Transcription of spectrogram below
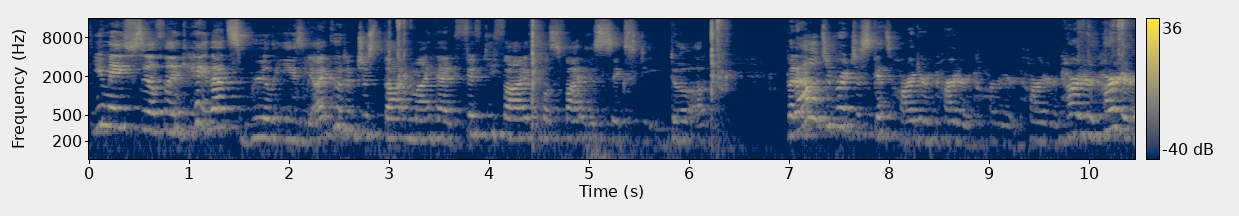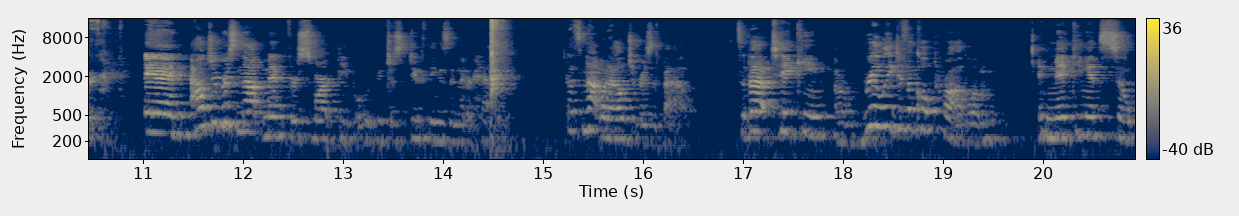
you may still think, hey, that's really easy. I could have just thought in my head 55 plus 5 is 60, duh. But algebra just gets harder and harder and harder and harder and harder and harder. And algebra is not meant for smart people who can just do things in their head. That's not what algebra is about. It's about taking a really difficult problem and making it so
